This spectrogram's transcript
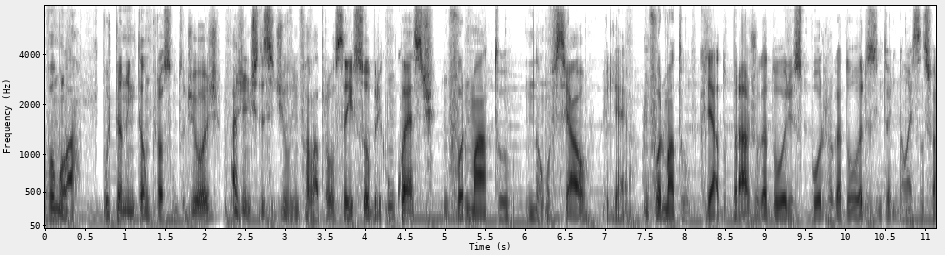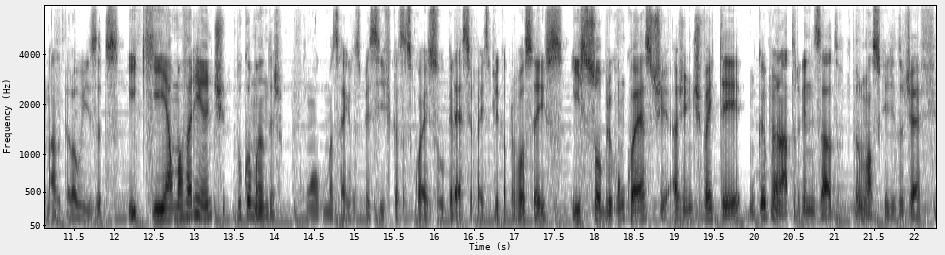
vamos lá. Puxando então para o assunto de hoje, a gente decidiu vir falar para vocês sobre Conquest, um formato não oficial. Ele é um formato criado para jogadores por jogadores, então ele não é sancionado pela Wizards e que é uma variante do Commander, com algumas regras específicas as quais o Grécia vai explicar para vocês. E sobre o Conquest, a gente vai ter um campeonato organizado pelo nosso querido Jeff,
